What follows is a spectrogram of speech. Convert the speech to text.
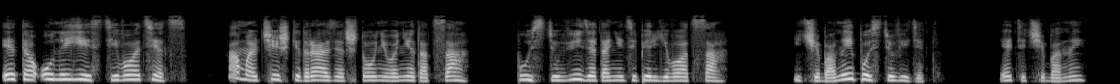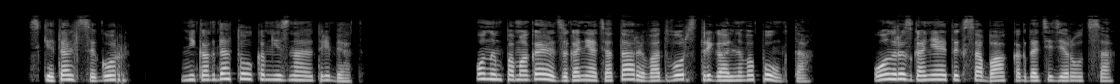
Это он и есть его отец. А мальчишки дразнят, что у него нет отца. Пусть увидят они теперь его отца. И чебаны пусть увидят. Эти чебаны, скитальцы гор, никогда толком не знают ребят. Он им помогает загонять отары во двор стригального пункта. Он разгоняет их собак, когда те дерутся,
